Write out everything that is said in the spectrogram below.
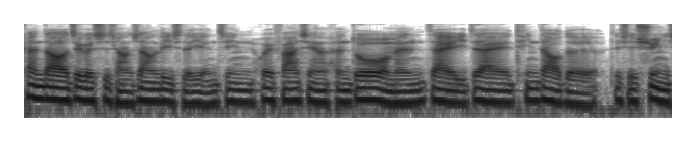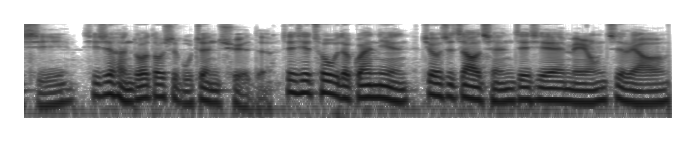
看到这个市场上历史的眼睛，会发现很多我们在一再听到的这些讯息，其实很多都是不正确的。这些错误的观念，就是造成这些美容治疗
